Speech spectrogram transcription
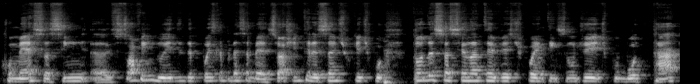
começa assim, eh, só vendo ele depois que aparece a Betsy. Eu acho interessante porque, tipo, toda essa cena teve, tipo, a intenção de, tipo, botar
